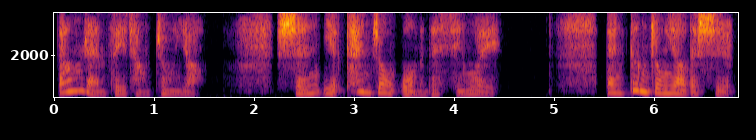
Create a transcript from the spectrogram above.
当然非常重要，神也看重我们的行为，但更重要的是，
